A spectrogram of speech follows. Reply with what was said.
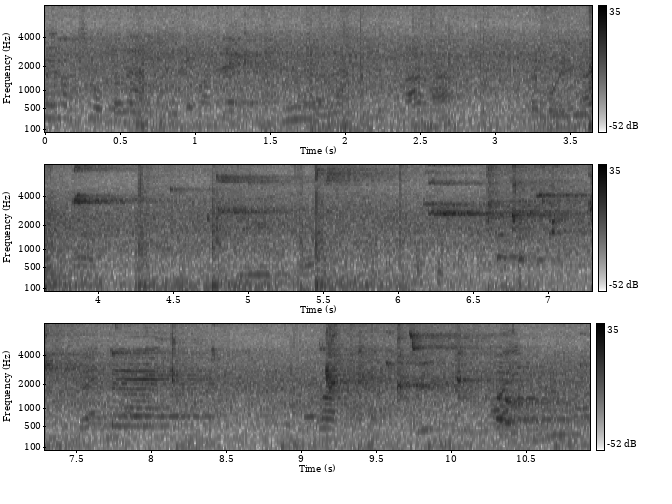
mấy năm xuống là Hãy subscribe cho kênh Ghiền Mì Gõ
